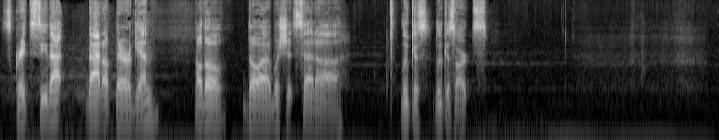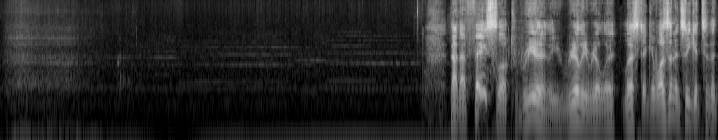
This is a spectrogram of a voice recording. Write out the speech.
It's great to see that that up there again. Although though I wish it said uh Lucas Lucas Arts. Now that face looked really, really realistic. It wasn't until you get to the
